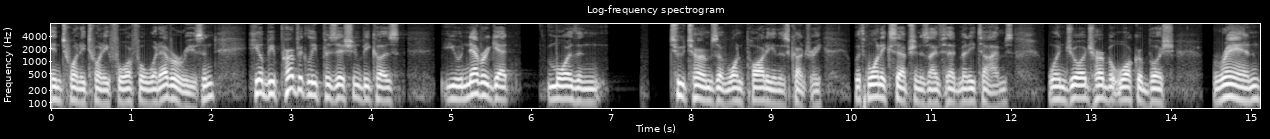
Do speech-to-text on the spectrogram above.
in 2024 for whatever reason, he'll be perfectly positioned because you never get more than two terms of one party in this country, with one exception, as I've said many times. When George Herbert Walker Bush ran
